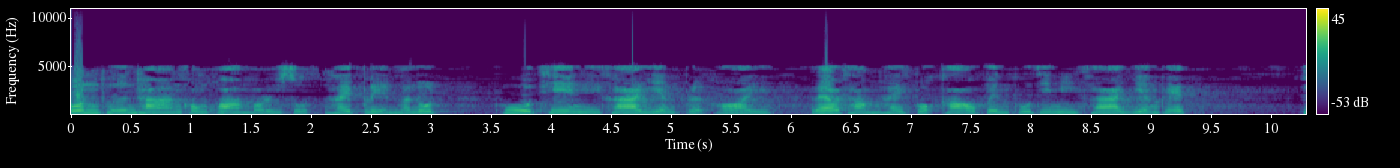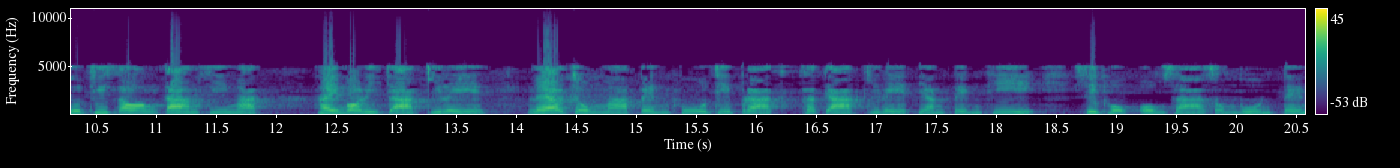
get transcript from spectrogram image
บนพื้นฐานของความบริสุทธิ์ให้เปลี่ยนมนุษย์ ผู้ที่มีค่าเยี่ยงเปลือกหอย แล้วทำให้พวกเขาเป็นผู้ที่มีค่าเยี่ยงเพชรจุดที่สองตามสีหมัดให้บริจาคกิเลส แล้วจงมาเป็นผู้ที่ปราศจากกิเลสอย่างเต็มที่ 16 องศาสมบูรณ์เต็ม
